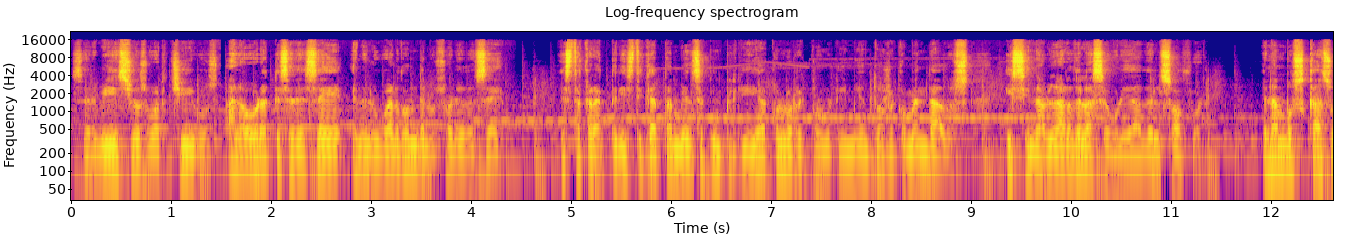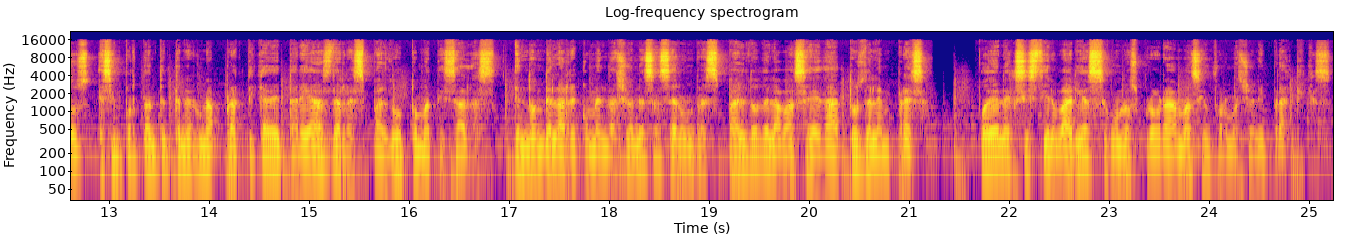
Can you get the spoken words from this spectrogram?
servicios o archivos a la hora que se desee en el lugar donde el usuario desee. Esta característica también se cumpliría con los requerimientos recomendados y sin hablar de la seguridad del software. En ambos casos es importante tener una práctica de tareas de respaldo automatizadas, en donde la recomendación es hacer un respaldo de la base de datos de la empresa. Pueden existir varias según los programas, información y prácticas.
